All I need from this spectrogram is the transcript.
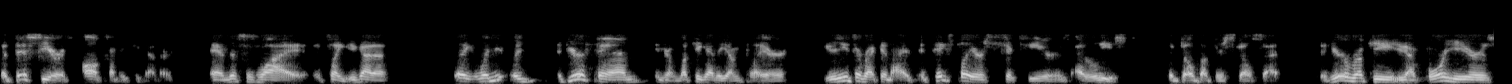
But this year, it's all coming together. And this is why it's like you gotta like when you when, if you're a fan and you're looking at a young player, you need to recognize it takes players six years at least to build up their skill set. If you're a rookie, you have four years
